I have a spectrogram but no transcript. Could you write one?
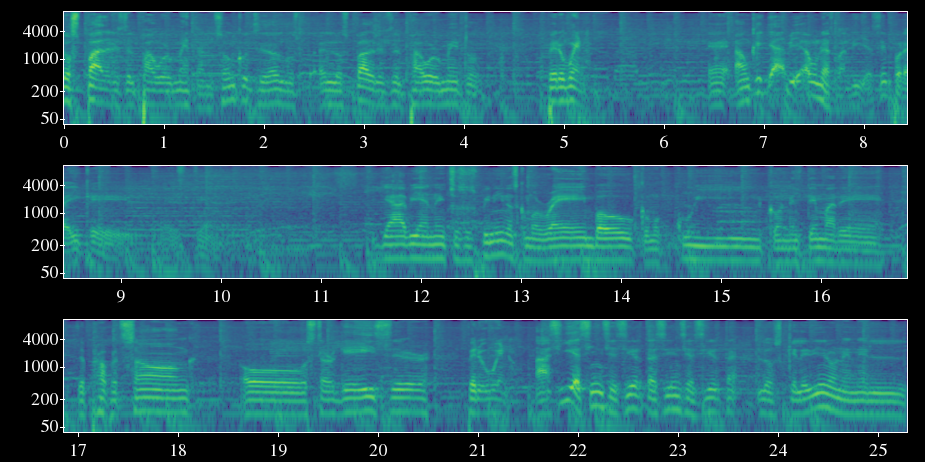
los padres del power metal, son considerados los, padres del power metal. Pero bueno, aunque ya había unas bandillas por ahí que este, ya habían hecho sus pininos como Rainbow, como Queen, con el tema de The Prophet Song o Stargazer. Pero bueno, así a ciencia cierta, ciencia cierta, los que le dieron en el,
